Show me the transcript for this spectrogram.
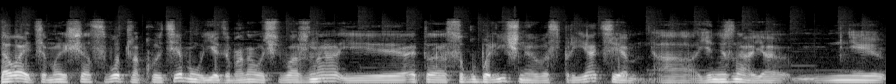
Давайте мы сейчас вот такую тему уедем, она очень важна, и это сугубо личное восприятие. А, я не знаю, я не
